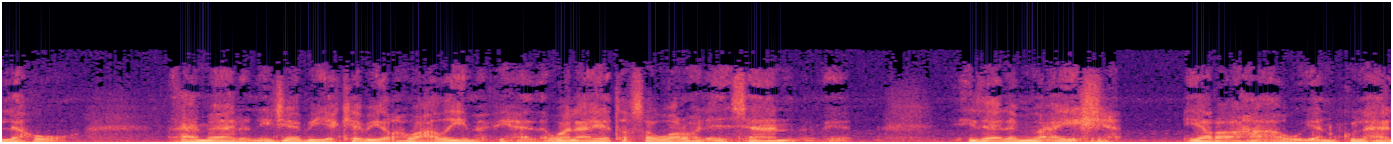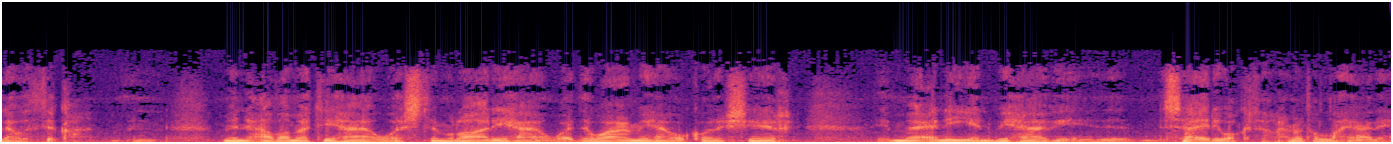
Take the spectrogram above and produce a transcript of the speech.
له أعمال إيجابية كبيرة وعظيمة في هذا ولا يتصوره الإنسان إذا لم يعيشها يراها أو ينقلها له الثقة من من عظمتها واستمرارها ودوامها وكون الشيخ معنيا بها في سائر وقته رحمة الله عليه.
